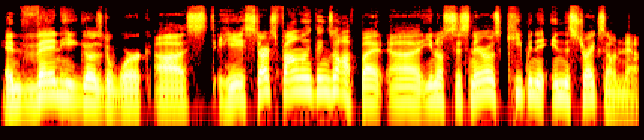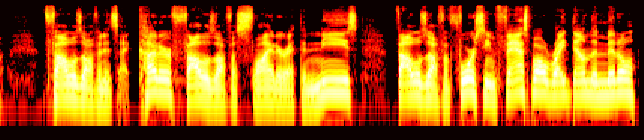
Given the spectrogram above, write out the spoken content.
And then he goes to work. Uh, he starts fouling things off, but uh, you know Cisnero's keeping it in the strike zone now. Fouls off an inside cutter, fouls off a slider at the knees, fouls off a four seam fastball right down the middle,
